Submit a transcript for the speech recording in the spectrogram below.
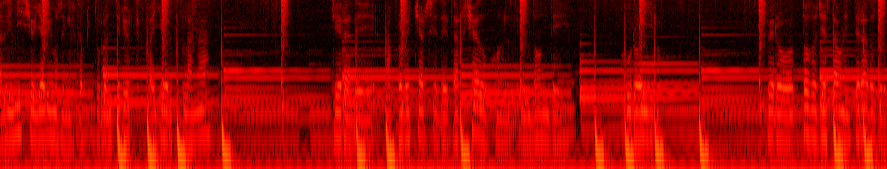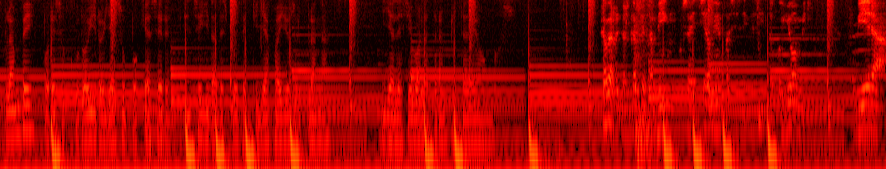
Al inicio ya vimos en el capítulo anterior que falló el plan A, que era de aprovecharse de Dark Shadow con el don de Kurohiro. Pero todos ya estaban enterados del plan B, por eso Kurohiro ya supo qué hacer enseguida después de que ya falló el plan A y ya les llevó a la trampita de hongos. Cabe recalcar que también, o sea, hicieron énfasis en si Tokoyomi hubiera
